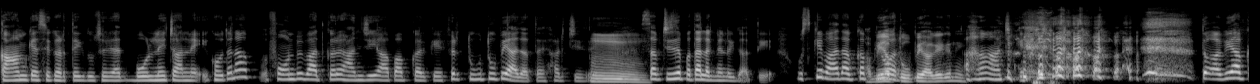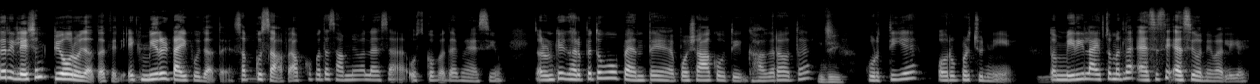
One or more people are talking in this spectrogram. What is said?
काम कैसे करते एक दूसरे के साथ बोलने चालने एक होता है ना आप फ़ोन पे बात करो हाँ जी आप आप करके फिर तू तू पे आ जाता है हर चीज़ें। हम्म। सब चीज़ें पता लगने लग जाती है। उसके बाद आपका अभी आप प्योर तू पे आ गए कि नहीं? हाँ आ चुके तो अभी आपका रिलेशन प्योर हो जाता है फिर एक मिरर टाइप हो जाता है सब कुछ साफ़ है। आपको पता सामने वाला ऐसा है उसको पता है मैं ऐसी हूँ। और उनके घर पे तो वो पहनते हैं पोशाक होती है घाघरा होता है जी। कुर्ती है और ऊपर चुन्नी है। तो मेरी लाइफ तो मतलब ऐसे से ऐसे होने वाली है।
